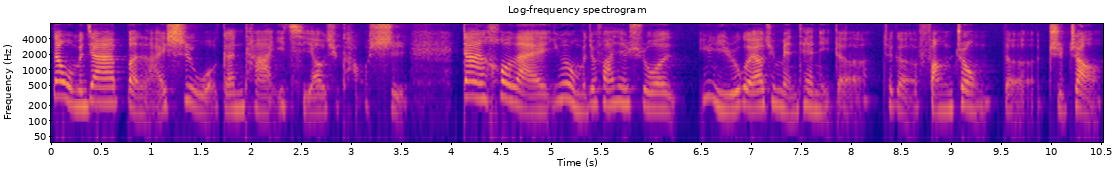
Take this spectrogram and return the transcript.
那我们家本来是我跟他一起要去考试，但后来因为我们就发现说，因为你如果要去 maintain 你的这个防重的执照，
